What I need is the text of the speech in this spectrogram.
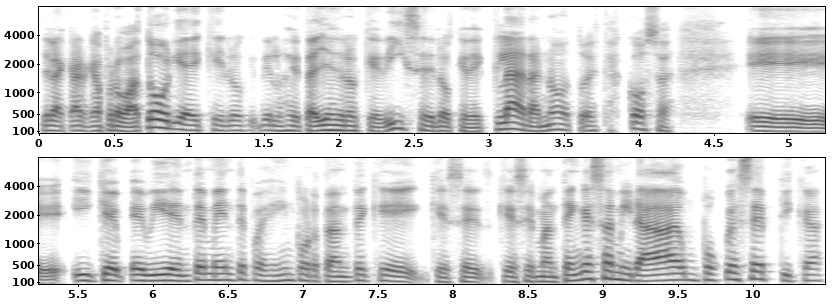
de la carga probatoria, de, que de los detalles de lo que dice, de lo que declara, ¿no? Todas estas cosas. Eh, y que evidentemente, pues es importante que, que, se, que se mantenga esa mirada un poco escéptica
